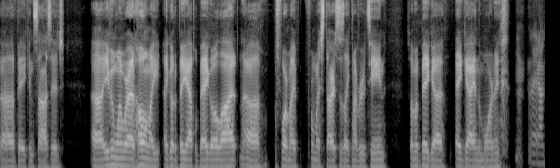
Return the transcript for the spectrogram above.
uh, bacon, sausage. Uh, even when we're at home, I, I go to Big Apple Bagel a lot uh, before my before my starts is like my routine. So I'm a big uh, egg guy in the morning. Right on.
